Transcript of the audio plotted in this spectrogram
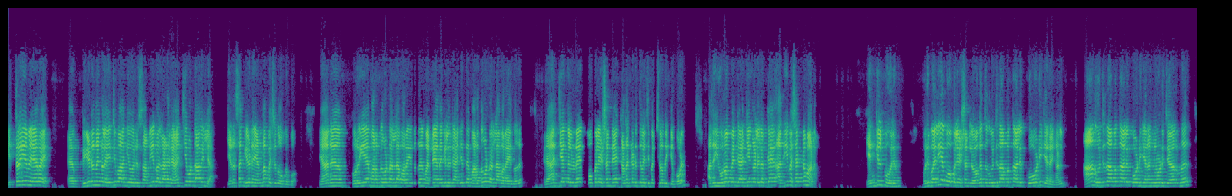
ഇത്രയുമേറെ ഏറെ പീഡനങ്ങൾ ഏറ്റുവാങ്ങിയ ഒരു സമീപകാല രാജ്യം ഉണ്ടാവില്ല. ജനസംഖ്യയുടെ എണ്ണം വെച്ച് നോക്കുമ്പോൾ ഞാൻ കൊറിയയെ മറന്നുകൊണ്ടല്ല പറയുന്നത് മറ്റേതെങ്കിലും രാജ്യത്തെ മറന്നുകൊണ്ടല്ല പറയുന്നത്. രാജ്യങ്ങളുടെ പോപ്പുലേഷന്റെ കണക്കെടുത്ത് വെച്ച് പരിശോധിക്കുമ്പോൾ അത് യൂറോപ്യൻ രാജ്യങ്ങളിലൊക്കെ അതീവ ശക്തമാണ്. എങ്കിൽ പോലും ഒരു വലിയ പോപ്പുലേഷൻ ലോകത്ത് നൂറ്റി നാൽപ്പത്തിനാല് കോടി ജനങ്ങൾ ആ നൂറ്റി നാൽപ്പത്തിനാല് കോടി ജനങ്ങളോട് ചേർന്ന്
